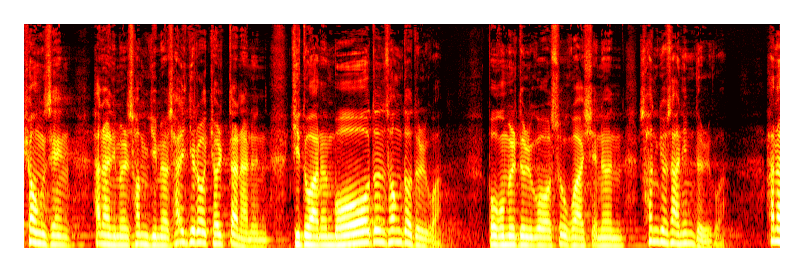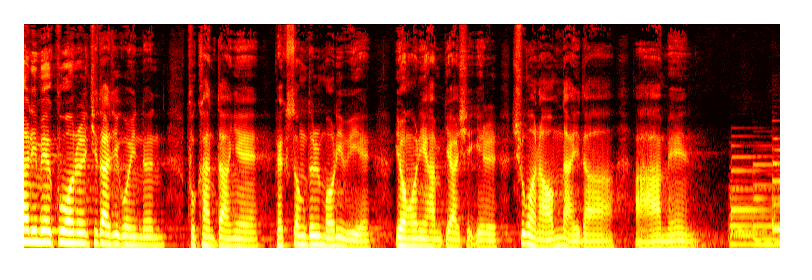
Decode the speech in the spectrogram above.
평생 하나님을 섬기며 살기로 결단하는 기도하는 모든 성도들과 복음을 들고 수고하시는 선교사님들과 하나님의 구원을 기다리고 있는 북한 땅의 백성들 머리 위에 영원히 함께 하시길 축원하옵나이다. 아멘.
